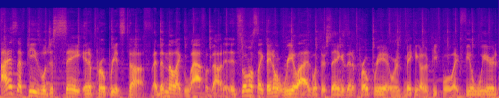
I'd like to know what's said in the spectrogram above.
ISFPs will just say inappropriate stuff and then they'll like laugh about it. It's almost like they don't realize what they're saying is inappropriate or is making other people like feel weird.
